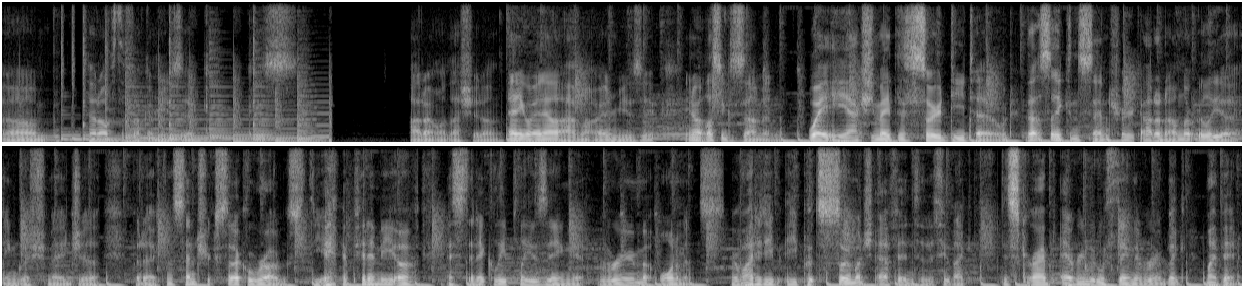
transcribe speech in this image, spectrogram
Um, turn off the fucking music, because I don't want that shit on. Anyway, now that I have my own music, you know what, let's examine. Wait, he actually made this so detailed. Did that say concentric? I don't know, I'm not really an English major, but uh, concentric circle rugs, the epitome of aesthetically pleasing room ornaments. But why did he, he put so much effort into this? He like described every little thing in the room, like my bed,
